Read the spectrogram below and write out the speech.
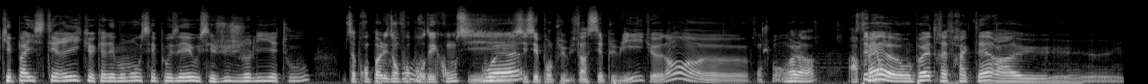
qui est pas hystérique, qui a des moments où c'est posé, où c'est juste joli et tout. Ça prend pas les enfants pour des cons si Ouais. si c'est pour le public, enfin si c'est public. euh, non, euh, franchement. Voilà. Après, on peut être réfractaire à une,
